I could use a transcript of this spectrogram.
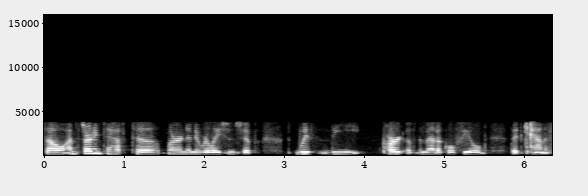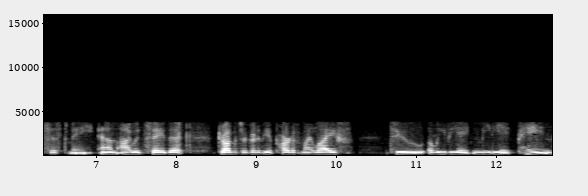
so I'm starting to have to learn a new relationship with the part of the medical field that can assist me. And I would say that drugs are going to be a part of my life to alleviate and mediate pain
